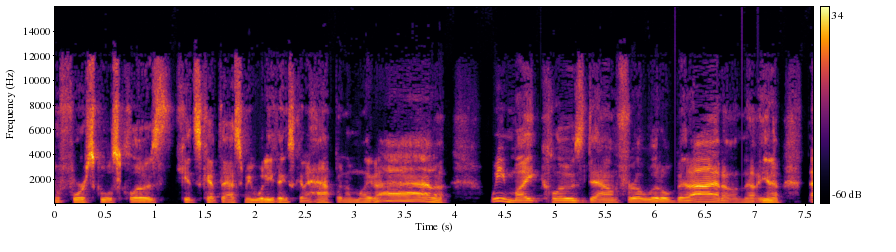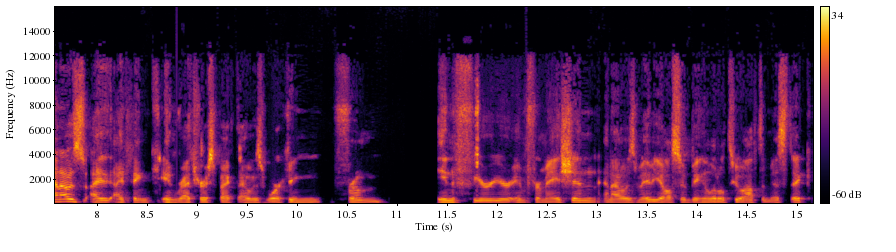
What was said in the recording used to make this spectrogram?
before school's closed, kids kept asking me, "What do you think's going to happen?" I'm like, ah, we might close down for a little bit. I don't know, you know. And I was, I, I think, in retrospect, I was working from inferior information and i was maybe also being a little too optimistic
